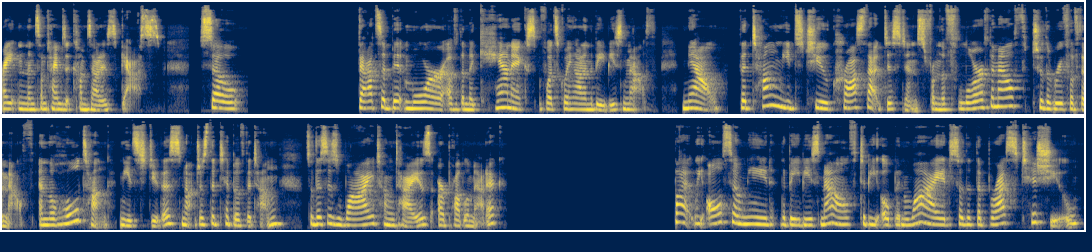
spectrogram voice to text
right? And then sometimes it comes out as gas. So that's a bit more of the mechanics of what's going on in the baby's mouth. Now, the tongue needs to cross that distance from the floor of the mouth to the roof of the mouth. And the whole tongue needs to do this, not just the tip of the tongue. So, this is why tongue ties are problematic. But we also need the baby's mouth to be open wide so that the breast tissue,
